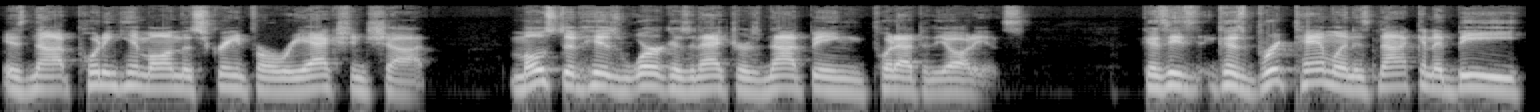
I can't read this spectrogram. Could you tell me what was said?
is not putting him on the screen for a reaction shot most of his work as an actor is not being put out to the audience because he's because brick tamland is not going to be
